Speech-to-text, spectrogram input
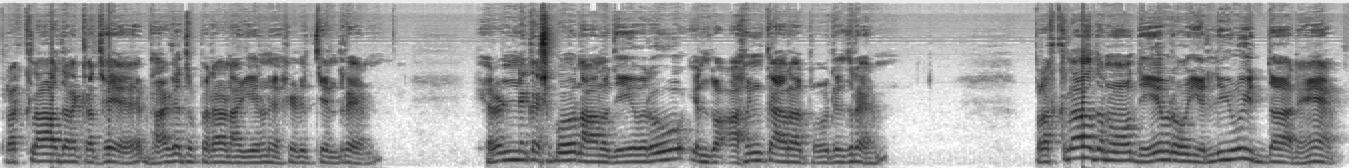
ಪ್ರಹ್ಲಾದನ ಕಥೆ ಭಾಗವತ ಪುರಾಣ ಏನು ಹೇಳುತ್ತೆ ಅಂದರೆ ಹಿರಣ್ಯಕಶಿಪು ನಾನು ದೇವರು ಎಂದು ಅಹಂಕಾರ ತೋರಿದರೆ, ಪ್ರಹ್ಲಾದನು ದೇವರು ಎಲ್ಲಿಯೂ ಇದ್ದಾನೆ.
